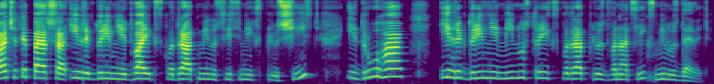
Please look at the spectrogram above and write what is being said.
Бачите, перша y дорівнює 2х квадрат мінус 8х плюс 6, і друга y дорівнює мінус 3х квадрат плюс 12х мінус 9.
